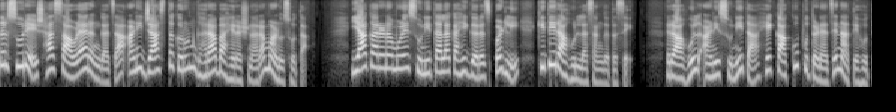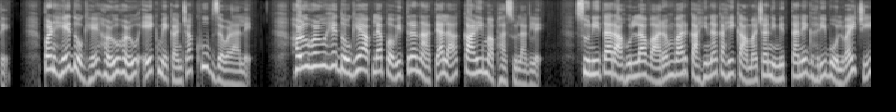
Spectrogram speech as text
तर सुरेश हा सावळ्या रंगाचा आणि जास्त करून घराबाहेर असणारा माणूस होता. या कारणामुळे सुनीताला काही गरज पडली की ती राहुलला सांगत असे. राहुल आणि सुनीता हे काकू पुतण्याचे नाते होते. पण हे दोघे हळूहळू एकमेकांच्या खूप जवळ आले. हळूहळू हे दोघे आपल्या पवित्र नात्याला काळीमा फासू लागले. सुनीता राहुलला वारंवार काही ना काही कामाच्या निमित्ताने घरी बोलवायची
